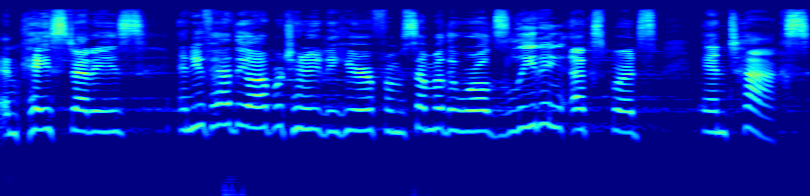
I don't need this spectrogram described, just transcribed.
and case studies. And you've had the opportunity to hear from some of the world's leading experts in tax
